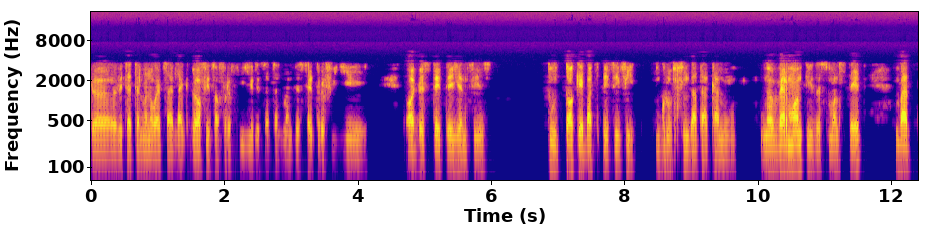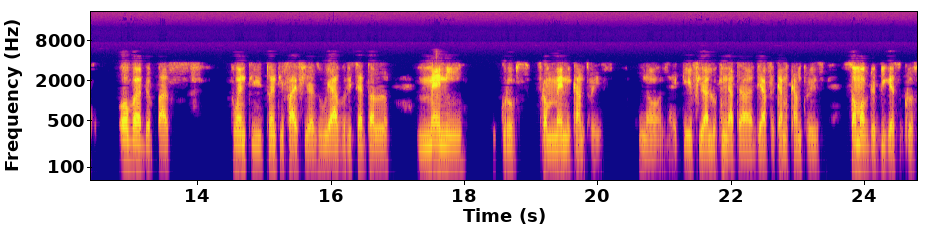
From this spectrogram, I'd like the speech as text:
the resettlement websites, like the Office of Refugee Resettlement, the state refugee, or the state agencies, to talk about specific groups that are coming. You know, Vermont is a small state, but over the past 20, 25 years, we have resettled many groups from many countries. You know, like if you are looking at uh, the African countries, some of the biggest groups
